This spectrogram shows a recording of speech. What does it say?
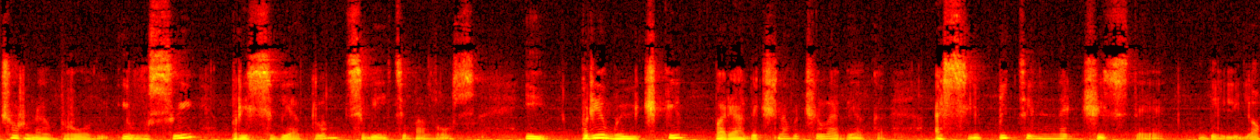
черные брови и усы при светлом цвете волос и привычки порядочного человека, ослепительно чистое белье.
